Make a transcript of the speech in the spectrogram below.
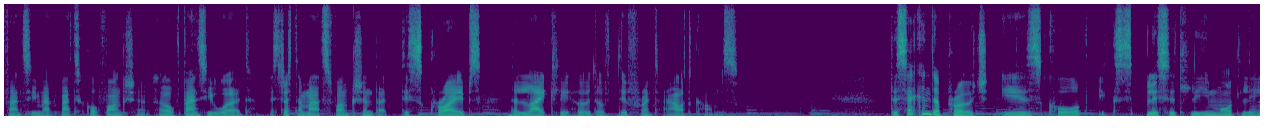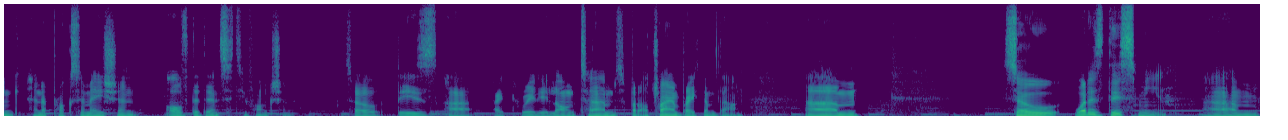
fancy mathematical function or fancy word. It's just a maths function that describes the likelihood of different outcomes. The second approach is called explicitly modeling an approximation of the density function. So these are like really long terms, but I'll try and break them down. Um, so, what does this mean? Um,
